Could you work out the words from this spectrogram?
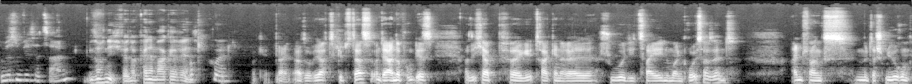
müssen wir es jetzt sagen? Noch nicht, wir haben noch keine Marke erwähnt. Okay, cool. Okay, nein, also wie gesagt, gibt es das. Und der andere Punkt ist, also ich habe äh, trage generell Schuhe, die zwei Nummern größer sind. Anfangs mit der Schnürung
